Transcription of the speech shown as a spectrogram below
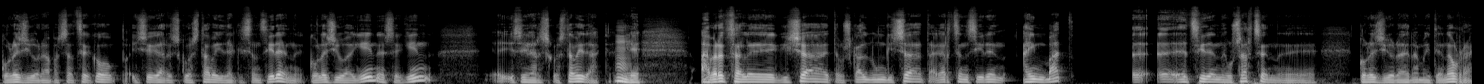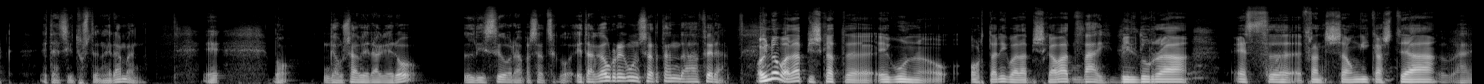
kolegiora pasatzeko izigarrezko eztabaidak izan ziren. Kolegioa egin ez egin izigarrezko eztabaidak. Mm. eh, abertzale gisa eta euskaldun gisa eta agertzen ziren hainbat ez ziren ausartzen e, kolegiora eramaiten aurrak, eta ez zituzten eraman. E, bo, gauza bera gero, lizeora pasatzeko. Eta gaur egun zertan da afera. Oino bada pixkat egun hortarik bada pixka bat, bai. bildurra ez bai. frantzesa ongi kastea. Bai.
